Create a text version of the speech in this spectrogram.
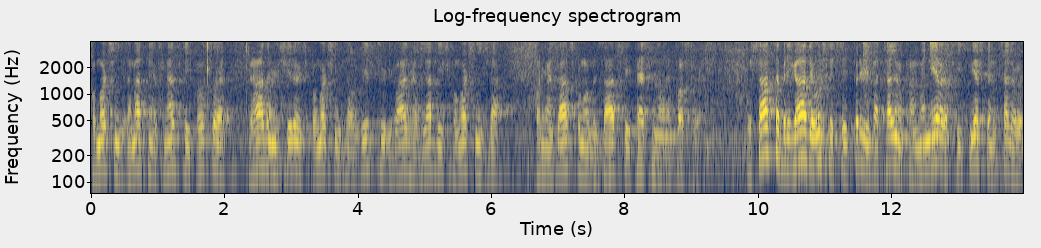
pomoćnik za materijalne financijske poslove, Johada Miširović, pomoćnik za logistiku i Vajha Đardić, pomoćnik za organizacijsko, mobilizacijske i personalne poslove. U sastav brigade ušli su i prvi bataljon kao manevarski smješten u Carovoj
